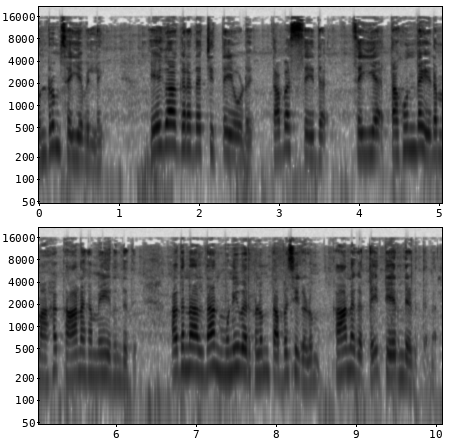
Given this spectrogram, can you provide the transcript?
ஒன்றும் செய்யவில்லை. ஏகாகிரத சித்தையோடு தபஸ் செய்த செய்ய தகுந்த இடமாக கானகமே இருந்தது. அதனால்தான் முனிவர்களும் தபசிகளும் கானகத்தை தேர்ந்தெடுத்தனர்.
